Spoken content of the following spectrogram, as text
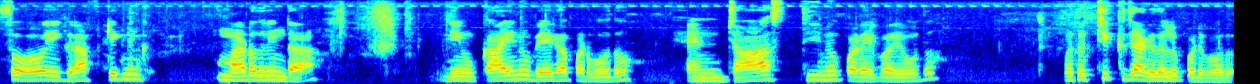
ಸೊ ಈ ಗ್ರಾಫ್ಟಿಂಗ್ ಮಾಡೋದ್ರಿಂದ ನೀವು ಕಾಯಿನೂ ಬೇಗ ಪಡ್ಬೋದು ಆ್ಯಂಡ್ ಜಾಸ್ತಿನೂ ಪಡೆಯಬಹುದು ಮತ್ತು ಚಿಕ್ಕ ಜಾಗದಲ್ಲೂ ಪಡಿಬೋದು.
